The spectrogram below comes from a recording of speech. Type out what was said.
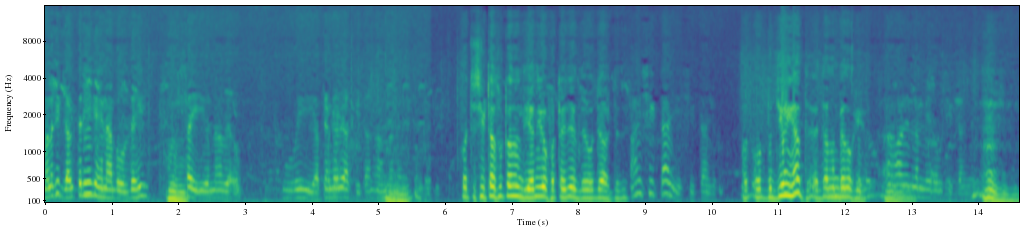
ਮਤਲਬ ਕਿ ਗਲਤ ਨਹੀਂ ਕਿਸੇ ਨਾਲ ਬੋਲਦੇ ਸੀ ਹੂੰ। ਸਹੀ ਉਹਨਾਂ ਦੇ ਉਹ ਉਹ ਵੀ ਚੰਗਾ ਵਿਹਾਰ ਕੀਤਾ ਨਾ। ਉਹਨਾਂ ਨੇ ਉਹ ਚ ਸੀਟਾਂ ਸੂਟਾਂ ਹੁੰਦੀਆਂ ਨਹੀਂ ਉਹ ਫੱਟੇ ਜਿਹੇ ਹੁੰਦੇ ਉਹ ਜਹਾਜ਼ ਦੇ ਹਾਂ ਸ਼ੀਟਾਂ ਜੀ ਸ਼ੀਟਾਂ ਜੀ। ਉਹ ਉਹ ਦੂਜੀਆਂ ਹੀ ਆ ਇਦਾਂ ਲੰਬੇ ਤੋਂ ਕੀ ਹਾਂ ਲੰਮੇ ਰੋ ਸ਼ੀਟਾਂ ਜੀ। ਹੂੰ ਹੂੰ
